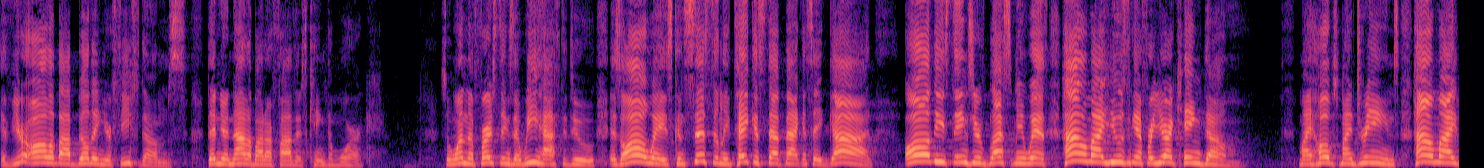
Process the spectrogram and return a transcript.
If you're all about building your fiefdoms, then you're not about our Father's kingdom work. So, one of the first things that we have to do is always consistently take a step back and say, God, all these things you've blessed me with, how am I using it for your kingdom? My hopes, my dreams, how am I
